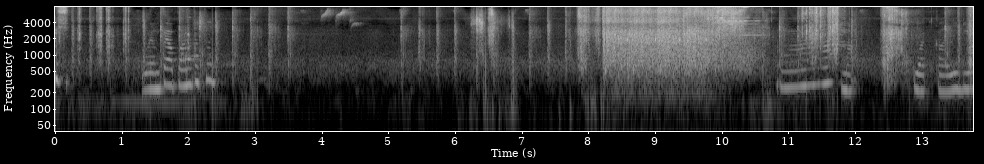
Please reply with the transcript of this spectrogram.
Wih, WMP apaan tuh cuy? Ah, mak, kuat kali dia.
